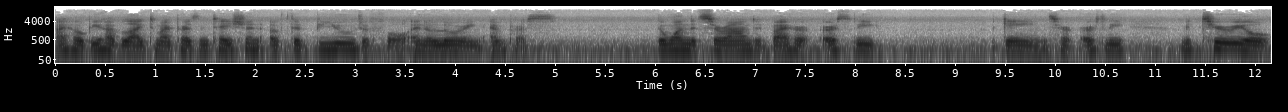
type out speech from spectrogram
I hope you have liked my presentation of the beautiful and alluring Empress, the one that's surrounded by her earthly gains, her earthly material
